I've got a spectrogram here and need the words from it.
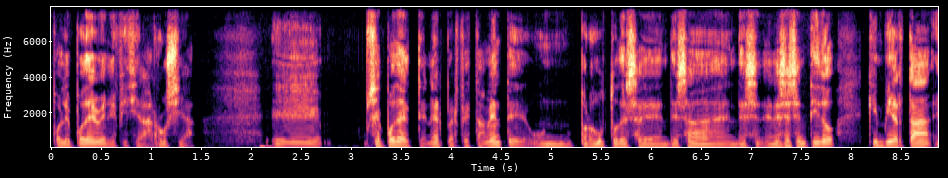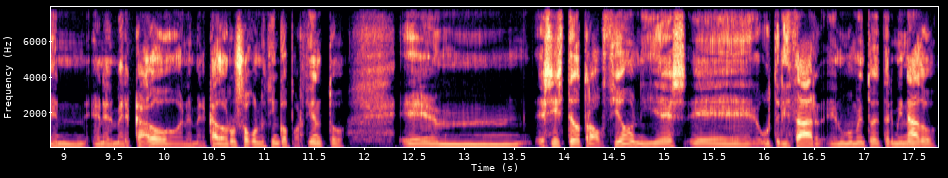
pues le puede beneficiar a Rusia. Eh, se puede tener perfectamente un producto de ese, de esa, en ese sentido que invierta en, el mercado en el mercado ruso con un 5%. Em, existe otra opción y es eh, utilizar en un momento determinado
